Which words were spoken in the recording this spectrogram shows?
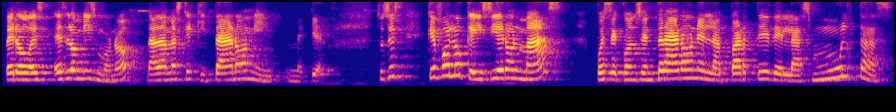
Pero es, es lo mismo, ¿no? Nada más que quitaron y metieron. Entonces, ¿qué fue lo que hicieron más? Pues se concentraron en la parte de las multas,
